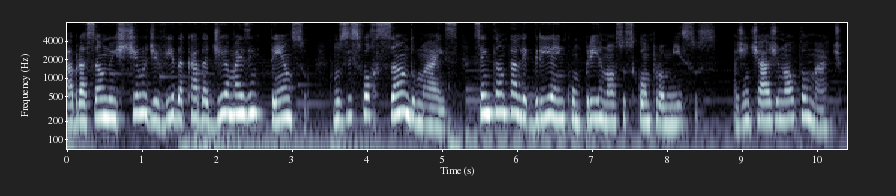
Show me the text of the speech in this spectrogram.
abraçando um estilo de vida cada dia mais intenso, nos esforçando mais, sem tanta alegria em cumprir nossos compromissos. A gente age no automático.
